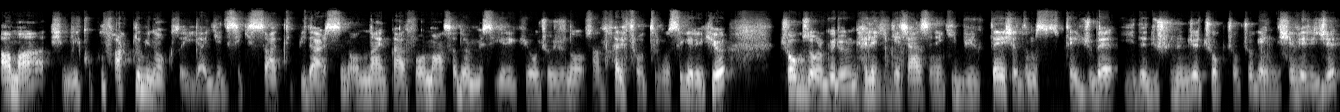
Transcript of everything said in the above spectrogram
Ama şimdi ilkokul farklı bir nokta. Yani 7-8 saatlik bir dersin online performansa dönmesi gerekiyor. O çocuğun o sandalyede oturması gerekiyor. Çok zor görüyorum. Hele ki geçen seneki büyükte yaşadığımız tecrübeyi de düşününce çok çok çok endişe verici.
